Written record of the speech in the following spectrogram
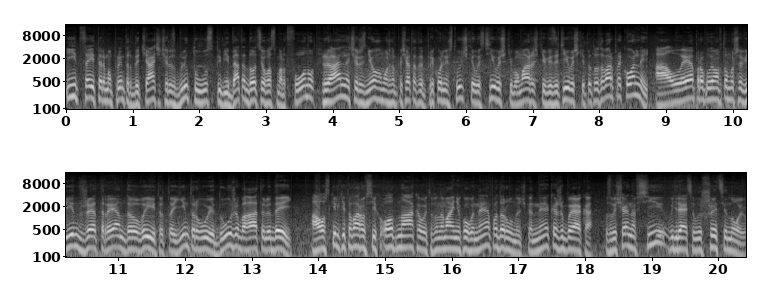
І цей термопринтер дитячий через Bluetooth під'єднати до цього смартфону. Реально через нього можна печатати прикольні штучки, листівочки, бумажечки, візитівочки. Тобто товар прикольний. Але проблема в тому, що він вже трендовий, тобто їм торгує дуже багато людей. А оскільки товар у всіх однаковий, тобто немає нікого не подаруночка, не кешбека, то звичайно всі виділяються лише ціною.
